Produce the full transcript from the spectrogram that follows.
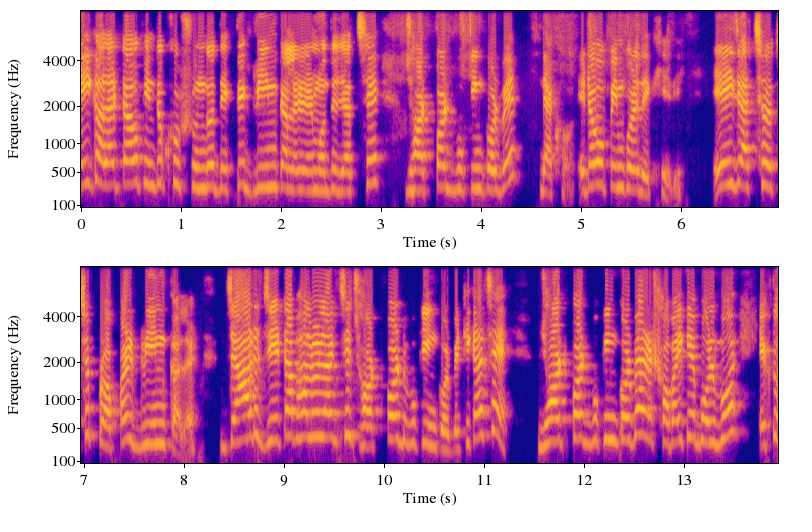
এই কালারটাও কিন্তু খুব সুন্দর দেখতে গ্রিন কালারের মধ্যে যাচ্ছে। ঝটপট বুকিং করবে। দেখো, এটা ওপেন করে দেখিয়ে দিই। এই যাচ্ছে হচ্ছে প্রপার গ্রিন কালার যার যেটা ভালো লাগছে, ঝটপট বুকিং করবে। ঠিক আছে? ঝটপট বুকিং করবে আর সবাইকে বলব একটু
